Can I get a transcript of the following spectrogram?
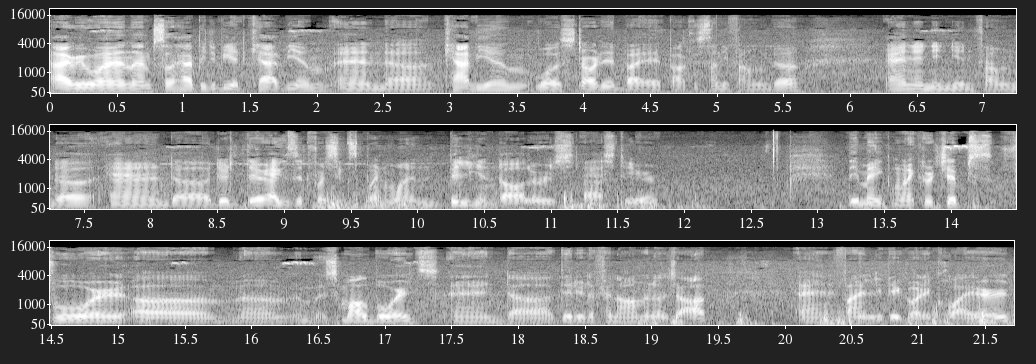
Hi everyone, I'm so happy to be at Cavium and uh, Cavium was started by a Pakistani founder and an Indian founder and uh, did their exit for 6.1 billion dollars last year. They make microchips for um, small boards and uh, they did a phenomenal job and finally they got acquired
